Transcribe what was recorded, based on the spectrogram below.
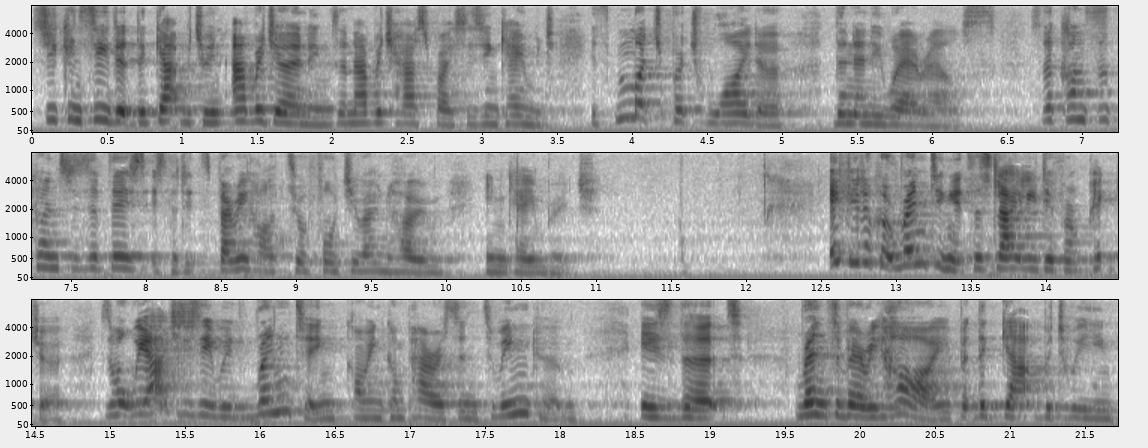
So you can see that the gap between average earnings and average house prices in Cambridge is much, much wider than anywhere else. So the consequences of this is that it's very hard to afford your own home in Cambridge. If you look at renting, it's a slightly different picture. So what we actually see with renting in comparison to income is that rents are very high, but the gap between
